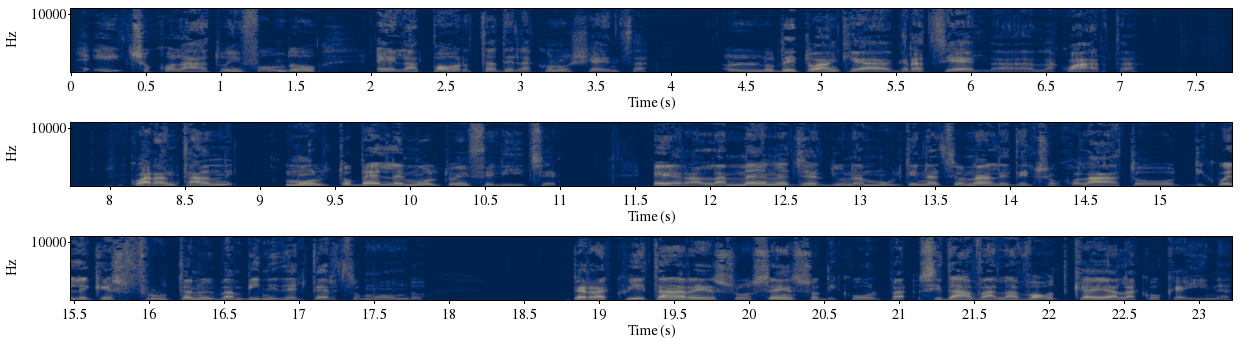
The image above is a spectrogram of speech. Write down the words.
E il cioccolato, in fondo, è la porta della conoscenza. L'ho detto anche a Graziella, la quarta. Quarant'anni, molto bella e molto infelice. Era la manager di una multinazionale del cioccolato, di quelle che sfruttano i bambini del terzo mondo. Per acquietare il suo senso di colpa si dava alla vodka e alla cocaina.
